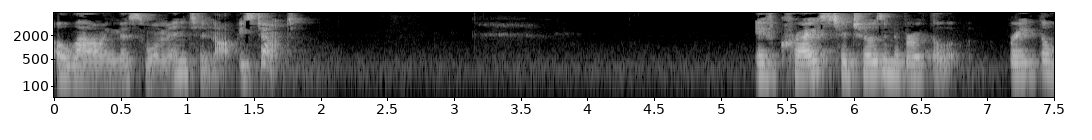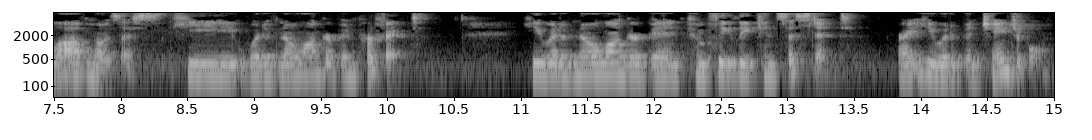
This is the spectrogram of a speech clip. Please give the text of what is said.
allowing this woman to not be stoned. If Christ had chosen to break the, break the law of Moses, he would have no longer been perfect. He would have no longer been completely consistent, right? He would have been changeable.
